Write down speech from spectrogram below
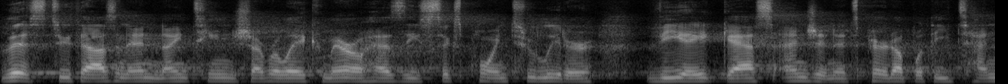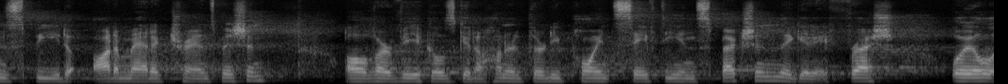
This 2019 Chevrolet Camaro has the 6.2 liter V8 gas engine. It's paired up with the 10 speed automatic transmission. All of our vehicles get a 130 point safety inspection. They get a fresh oil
